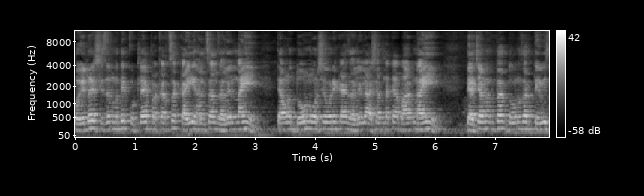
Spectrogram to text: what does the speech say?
पहिल्या सीझनमध्ये कुठल्याही प्रकारचं काही हालचाल झालेलं नाही. त्यामुळे दोन वर्ष काय झालेलं अशातला काय भाग नाही. त्याच्यानंतर दोन हजार तेवीस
